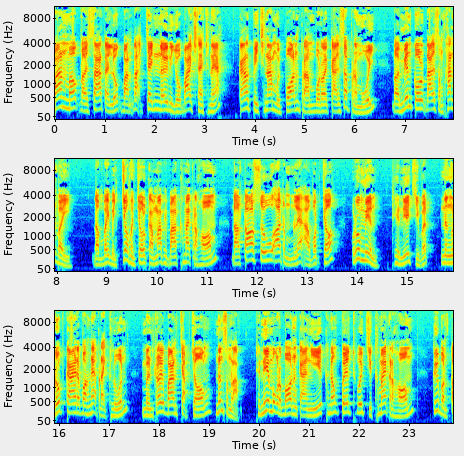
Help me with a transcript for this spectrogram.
បានមកដោយសារតែលោកបានដាក់ចេញនៅនយោបាយឈ្នះឈ្នះកាលពីឆ្នាំ1996ដោយមានគោលដៅសំខាន់3ដើម្បីបញ្ចុះបញ្ចូលកម្មាភិបាលខ្មែរក្រហមដែលតស៊ូឲ្យទម្លាក់អាវុធចុះរួមមានធានាជីវិត និងរូបកាយរបស់អ្នកផ្ដាច់ខ្លួនមិនត្រូវបានចាប់ចងនិងសម្លាប់ធានាមុខរបរនឹងការងារក្នុងពេលធ្វើជាខ្មែរក្រហម គឺបន្ត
